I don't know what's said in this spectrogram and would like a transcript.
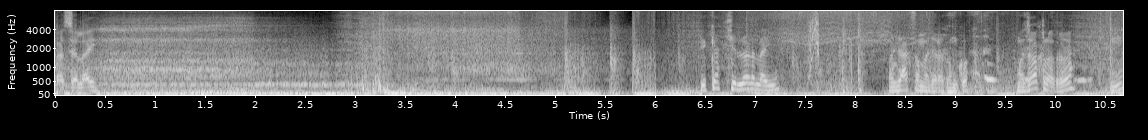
पैसे लाई। ये क्या चिल्लड़ लाई है? मज़ाक समझ रहा तुमको। मज़ाक लग रहा है? हम्म?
